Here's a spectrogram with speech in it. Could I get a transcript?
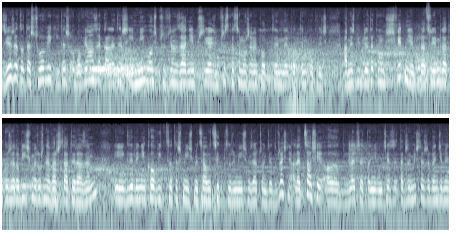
Zwierzę to też człowiek i też obowiązek, ale też i miłość, przywiązanie, przyjaźń, wszystko, co możemy pod tym, pod tym ukryć. A my z biblioteką świetnie pracujemy, dlatego że robiliśmy różne warsztaty razem i gdyby nie COVID, to też mieliśmy cały cykl, który mieliśmy zacząć od września, ale co się odwlecze, to nie ucieczy, także myślę, że będziemy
